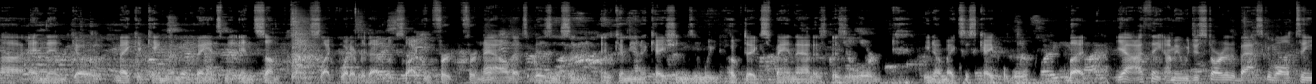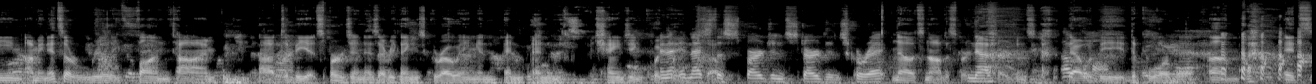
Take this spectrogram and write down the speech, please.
uh, and then go make a kingdom advancement in some place, like whatever that looks like. And for, for now, that's business and, and communications, and we hope to expand that as, as the Lord, you know, makes us capable. But yeah, I think, I mean, we just started a basketball team. I mean, it's a really fun time uh, to be at Spurgeon as everything's growing and, and, and changing quickly. And, that, and that's So- the Spurgeon Sturgeons, correct? no, it's not the Spurgeon No. surgeons. Oh, that would be deplorable. Um, it's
